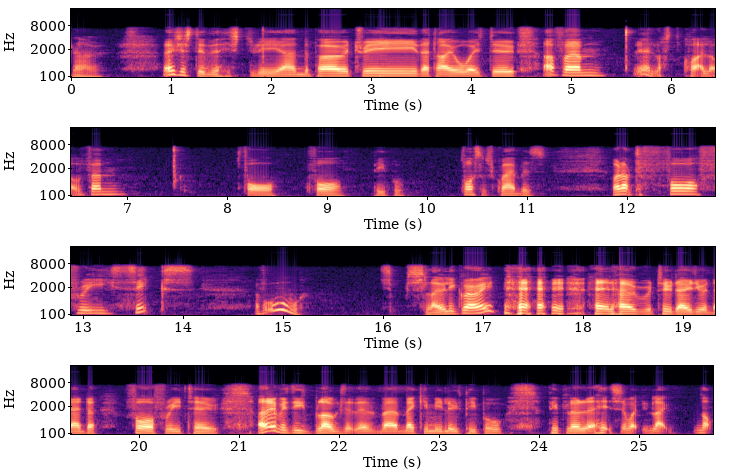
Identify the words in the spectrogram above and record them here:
No. Let's just do the history and the poetry that I always do. I've um yeah lost quite a lot of um four four people, four subscribers. Went up to four three six. I thought, ooh, slowly growing. and over two days, you went down to 432. I don't know if it's these blogs that are making me lose people. People are hits like not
